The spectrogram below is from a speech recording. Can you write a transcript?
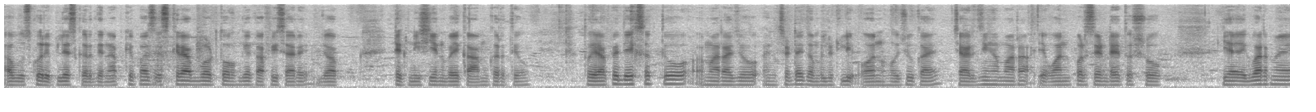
अब उसको रिप्लेस कर देना। आपके पास स्क्रैप बोर्ड तो होंगे काफ़ी सारे, जो आप टेक्नीशियन भाई काम करते हो। तो यहाँ पे देख सकते हो, हमारा जो हैंडसेट है कम्प्लीटली ऑन हो चुका है। चार्जिंग हमारा ये वन परसेंट है तो शो किया। एक बार मैं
